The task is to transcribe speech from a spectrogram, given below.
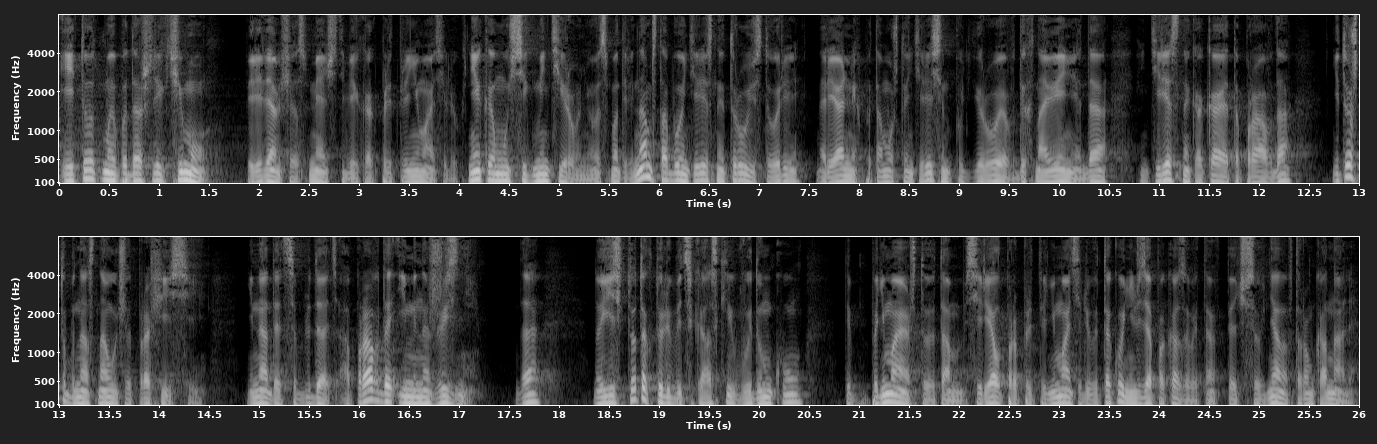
И тут мы подошли к чему? Передам сейчас мяч тебе как предпринимателю. К некому сегментированию. Вот смотри, нам с тобой интересны true истории на реальных, потому что интересен путь героя, вдохновение, да. Интересна какая-то правда. Не то, чтобы нас научат профессии, не надо это соблюдать, а правда именно жизни, да. Но есть кто-то, кто любит сказки, выдумку. Ты понимаешь, что там сериал про предпринимателей вот такой нельзя показывать там в 5 часов дня на втором канале.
